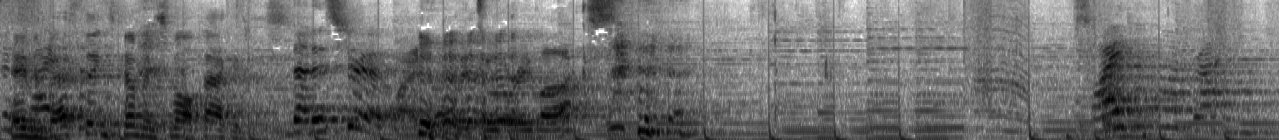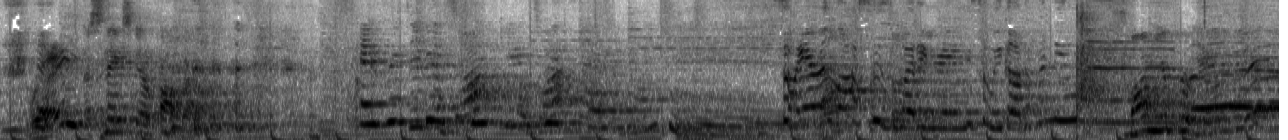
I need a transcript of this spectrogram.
Hey, the best things come in small packages. That is true. I know the jewelry box. Why is it so much rat? Right? A snake's gonna pop out. Did the walk, walk So Aaron lost his wedding ring, so we got him a new one. Mom, you're prepared.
